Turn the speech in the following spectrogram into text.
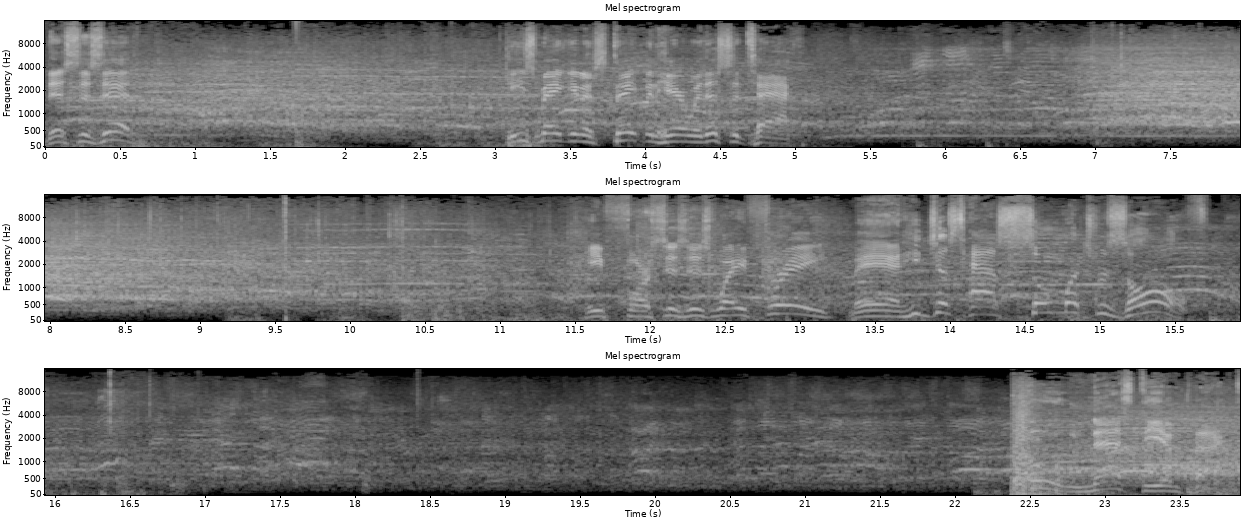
This is it. He's making a statement here with this attack. He forces his way free. Man, he just has so much resolve. Oh, nasty impact.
